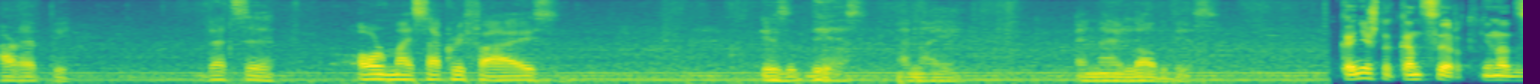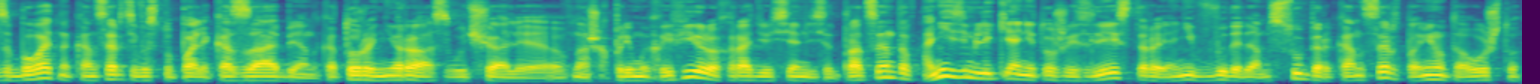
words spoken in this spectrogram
are happy. That's uh, all my sacrifice is this, and I and I love this. Конечно, концерт. Не надо забывать, на концерте выступали Казабиан, которые не раз звучали в наших прямых эфирах, радио 70%. Они земляки, они тоже из Лейстера, и они выдали там супер концерт, помимо того, что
